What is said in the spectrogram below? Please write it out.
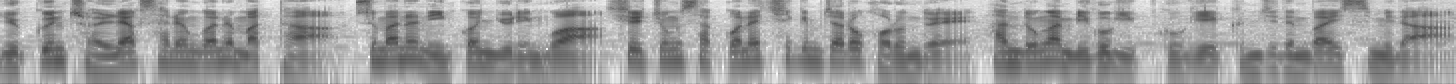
육군 전략 사령관을 맡아 수많은 인권 유린과 실종 사건의 책임자로 거론돼 한동안 미국 입국이 금지된 바 있습니다.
